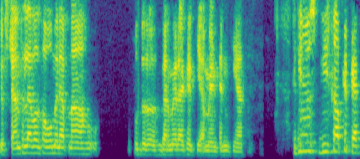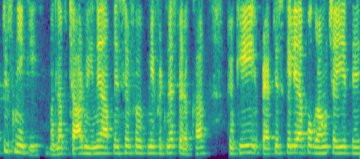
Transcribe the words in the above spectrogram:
जो स्ट्रेंथ लेवल था वो मैंने अपना उधर घर में रह के किया मेंटेन किया था। लेकिन उस बीच में आपने प्रैक्टिस नहीं की? मतलब चार महीने आपने सिर्फ़ अपनी फिटनेस पे रखा क्योंकि प्रैक्टिस के लिए आपको ग्राउंड चाहिए थे।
